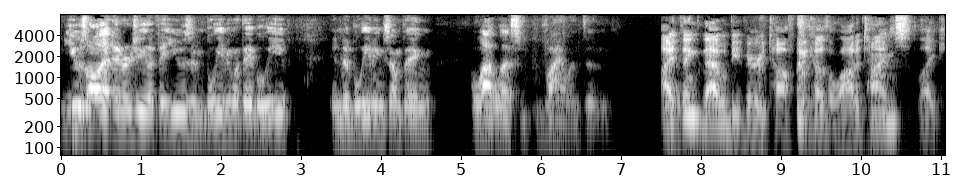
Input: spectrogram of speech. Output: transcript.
use all that energy that they use in believing what they believe into believing something a lot less violent and I think that would be very tough because a lot of times, like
